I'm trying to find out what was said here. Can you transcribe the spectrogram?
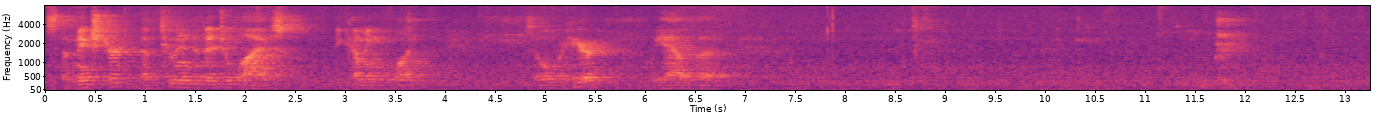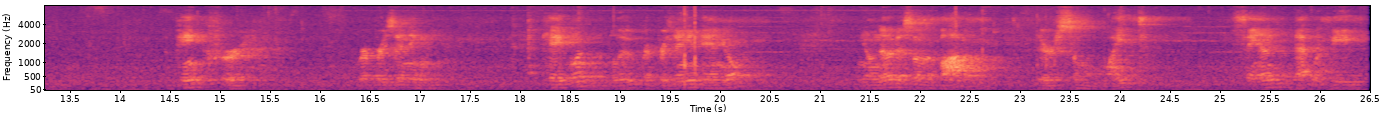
It's the mixture of two individual lives becoming one. So over here, we have uh, the pink for representing Caitlyn, the blue representing Daniel. And you'll notice on the bottom, there's some white sand. That would be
